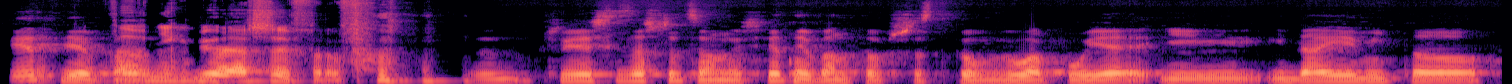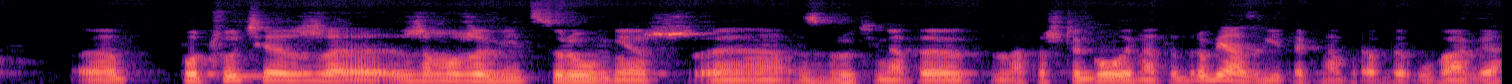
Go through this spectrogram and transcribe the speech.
Świetnie pan. Pracownik biura szyfrów. Czuję się zaszczycony. Świetnie pan to wszystko wyłapuje i, i daje mi to e, poczucie, że, że może widz również e, zwróci na te, na te szczegóły, na te drobiazgi tak naprawdę uwagę.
